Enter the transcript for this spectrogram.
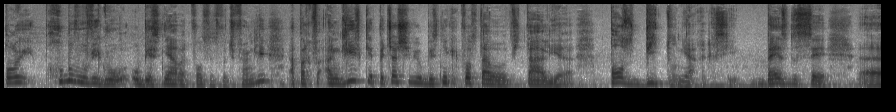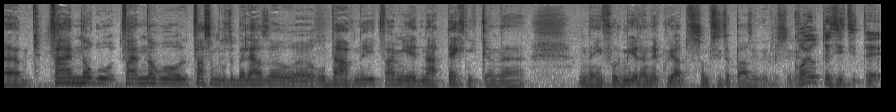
по-хубаво ви го обяснява какво се случва в Англия, а пък в английския печат ще ви обясни какво става в Италия. По-збито някакси. Без да се... А, това е много... Това е много... Това съм го забелязал а, отдавна и това ми е една техника на, на информиране, която съм си запазил и до сега. Кой от езиците,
